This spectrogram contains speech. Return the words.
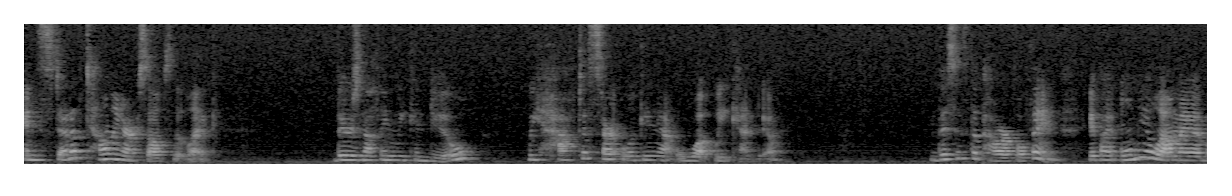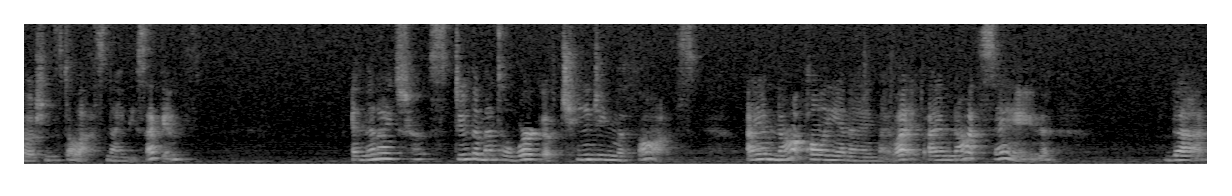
Instead of telling ourselves that like there's nothing we can do, we have to start looking at what we can do. This is the powerful thing if I only allow my emotions to last 90 seconds, and then I just do the mental work of changing the thoughts, I am not Pollyannaing my life. I am not saying that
